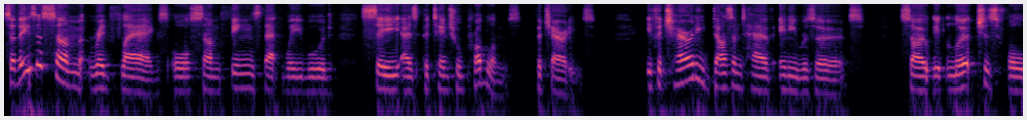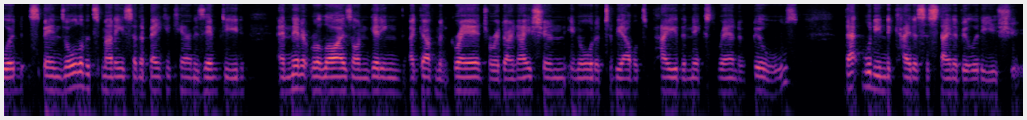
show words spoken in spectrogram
So these are some red flags or some things that we would see as potential problems for charities. If a charity doesn't have any reserves, so it lurches forward, spends all of its money so the bank account is emptied, and then it relies on getting a government grant or a donation in order to be able to pay the next round of bills, that would indicate a sustainability issue.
